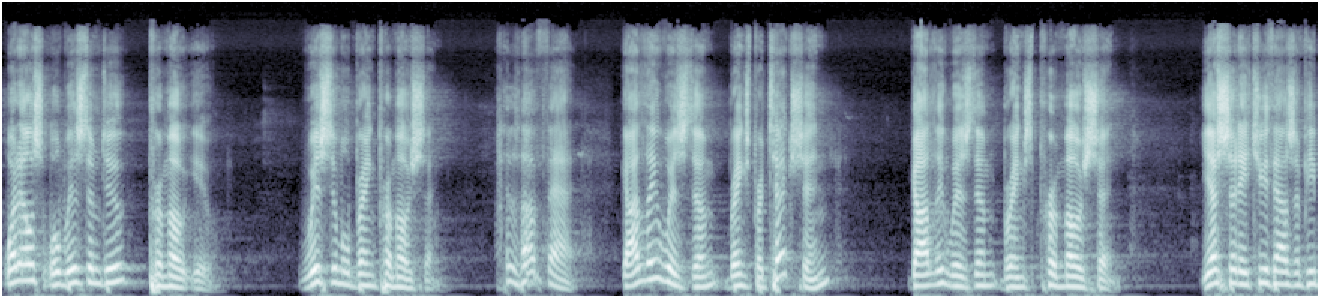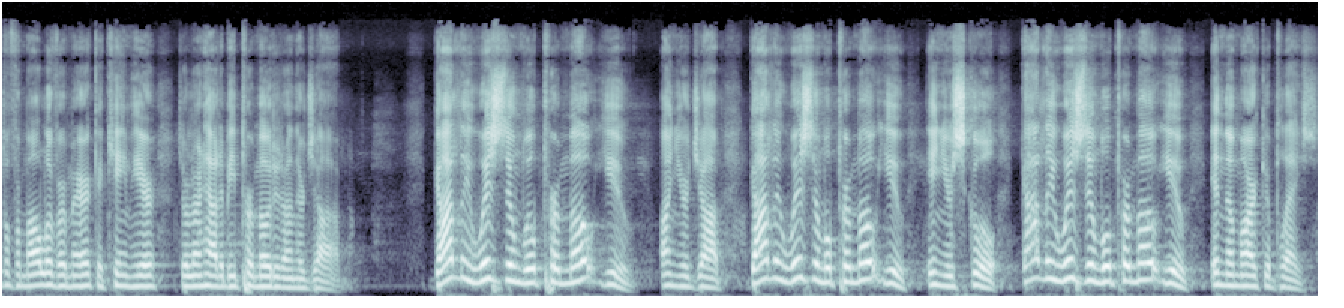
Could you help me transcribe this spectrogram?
what else will wisdom do? Promote you. Wisdom will bring promotion. I love that. Godly wisdom brings protection, godly wisdom brings promotion. Yesterday, 2,000 people from all over America came here to learn how to be promoted on their job. Godly wisdom will promote you on your job. Godly wisdom will promote you in your school. Godly wisdom will promote you in the marketplace.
